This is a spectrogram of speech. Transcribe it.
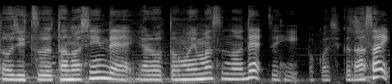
当日楽しんでやろうと思いますのでぜひお越しください。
